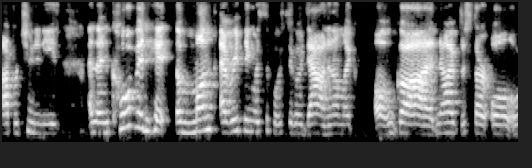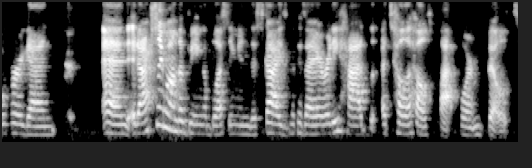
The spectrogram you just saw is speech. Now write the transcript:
opportunities, and then COVID hit the month everything was supposed to go down, and I'm like, oh god, now I have to start all over again. And it actually wound up being a blessing in disguise because I already had a telehealth platform built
